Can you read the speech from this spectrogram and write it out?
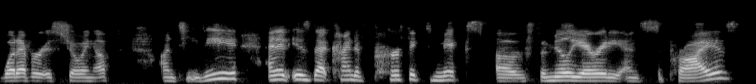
whatever is showing up on TV. And it is that kind of perfect mix of familiarity and surprise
